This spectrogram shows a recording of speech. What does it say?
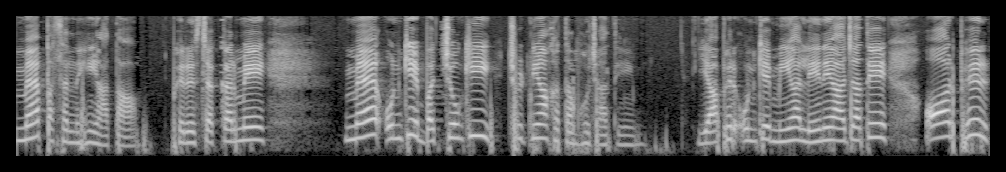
मैं पसंद नहीं आता। फिर इस चक्कर में मैं उनके बच्चों की छुट्टियाँ ख़त्म हो जाती या फिर उनके मियाँ लेने आ जाते और फिर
